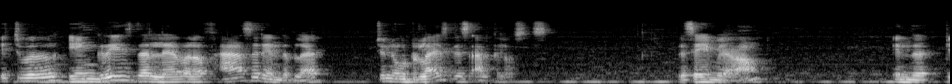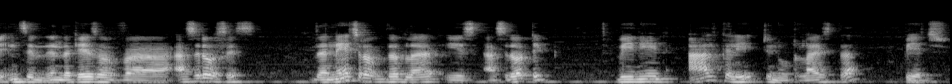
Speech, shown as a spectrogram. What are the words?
It will increase the level of acid in the blood to neutralize this alkalosis. The same way around. In the in the case of uh, acidosis the nature of the blood is acidotic we need alkali to neutralize the pH.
